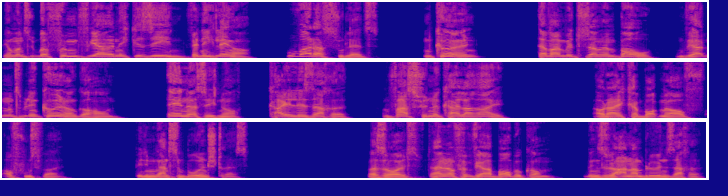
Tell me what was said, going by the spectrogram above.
wir haben uns über fünf Jahre nicht gesehen, wenn nicht länger. Wo war das zuletzt? In Köln? Da waren wir zusammen im Bau und wir hatten uns mit den Kölnern gehauen. Erinnerst dich noch? Keile Sache. Und was für eine Keilerei. Aber da hatte ich keinen Bock mehr auf, auf Fußball. Wegen dem ganzen Bullenstress. Was soll's? Da haben wir noch fünf Jahre Bau bekommen. Wegen so einer anderen blöden Sache.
